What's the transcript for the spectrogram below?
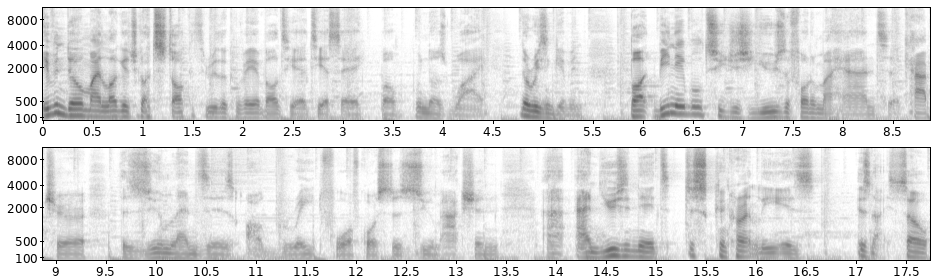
even though my luggage got stuck through the conveyor belt here at TSA. Well, who knows why? No reason given. But being able to just use the phone in my hand to capture the zoom lenses are great for, of course, the zoom action uh, and using it just concurrently is is nice. So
